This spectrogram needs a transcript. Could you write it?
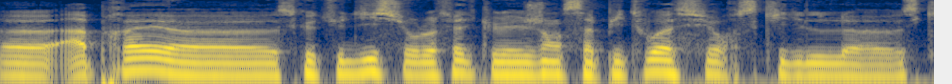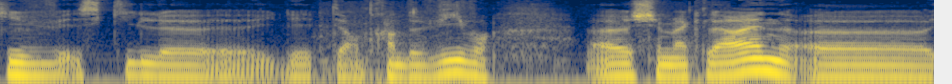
Euh, après, euh, ce que tu dis sur le fait que les gens s'apitoient sur ce qu'il, euh, ce ce était en train de vivre euh, chez McLaren, euh,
